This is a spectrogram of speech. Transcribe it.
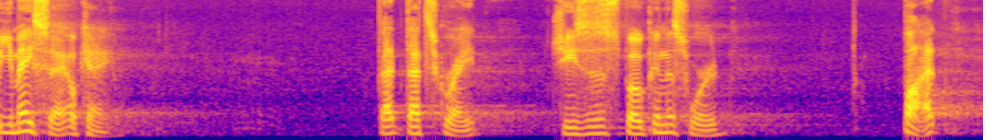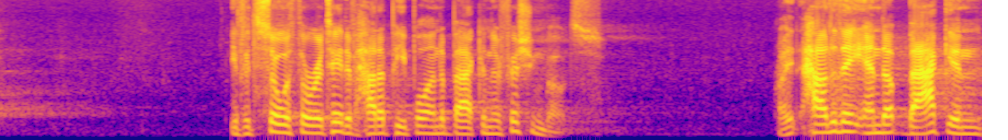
But you may say, okay, that, that's great. Jesus has spoken this word. But if it's so authoritative, how do people end up back in their fishing boats? Right? How do they end up back in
